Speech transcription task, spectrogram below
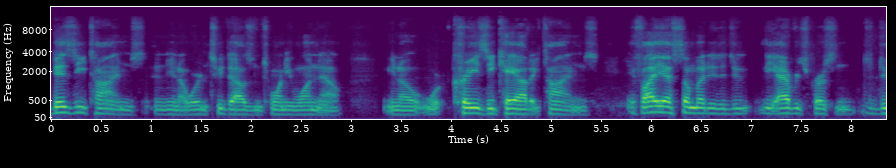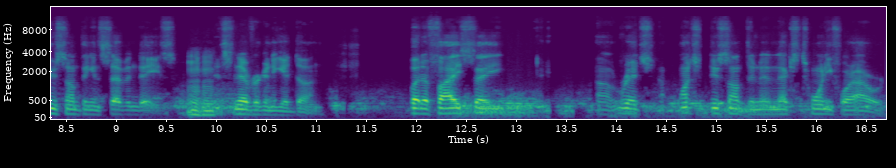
busy times, and you know, we're in 2021 now. You know, we're crazy, chaotic times. If I ask somebody to do the average person to do something in seven days, mm-hmm. it's never going to get done. But if I say, uh, Rich, I want you to do something in the next 24 hours,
